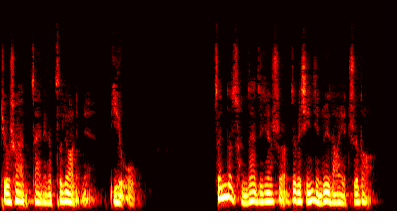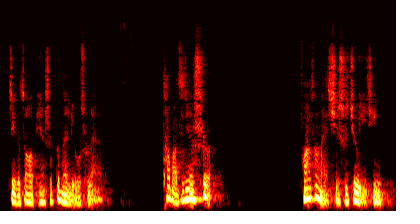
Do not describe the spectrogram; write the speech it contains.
就算在那个资料里面有真的存在这件事，这个刑警队长也知道。这个照片是不能流出来的。他把这件事发上来，其实就已经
